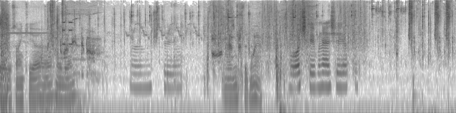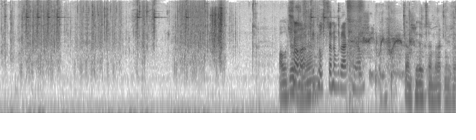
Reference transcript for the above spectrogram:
Oldu sanki ya. Ne diyorsun? Ölmüştür ya. Ölmüştü değil mi? Bu açıkayı bu ne her şey yaptı. Alacağız ya. Beatles'ını bırakmıyorum. Sen P90 bırakma güzel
